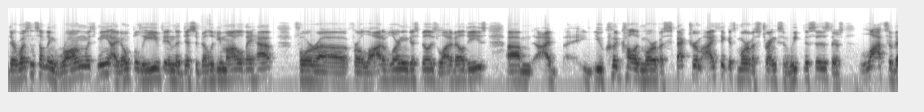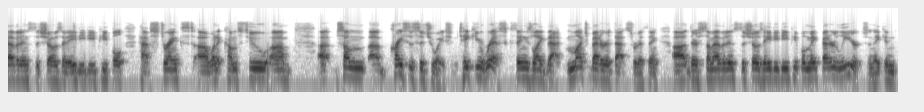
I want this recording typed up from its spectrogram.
there wasn't something wrong with me. I don't believe in the disability model they have for uh, for a lot of learning disabilities, a lot of LDs. Um, I you could call it more of a spectrum. I think it's more of a strengths and weaknesses. There's lots of evidence that shows that ADD people have strengths uh, when it comes to um, uh, some uh, crisis situation, taking risk, things like that. Much better at that sort of thing. Uh, there's some evidence that shows ADD people make better leaders and they can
